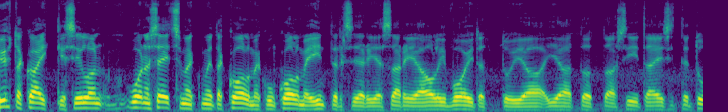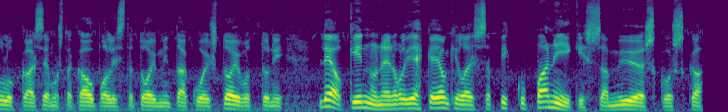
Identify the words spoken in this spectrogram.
Yhtä kaikki, silloin vuonna 1973, kun kolme Interserie-sarjaa oli voitettu ja, ja tota, siitä ei sitten tullutkaan semmoista kaupallista toimintaa kuin olisi toivottu, niin Leo Kinnunen oli ehkä jonkinlaisessa pikkupaniikissa myös, koska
